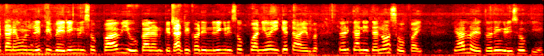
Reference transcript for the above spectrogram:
અટાણે હું રીતિભાઈ રીંગણી સોંપવા આવ્યું, કારણ કે ટાઢી ખડીને રીંગણી સોંપવાની હોય કહેતા હોય તડકાની ત્યાં ન સોંપાય. ચાલો એ તો રીંગણી સોંપીએ.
